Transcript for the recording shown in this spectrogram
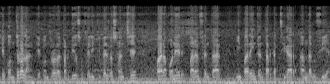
que controlan, que controla el Partido Socialista y Pedro Sánchez para poner, para enfrentar y para intentar castigar a Andalucía.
